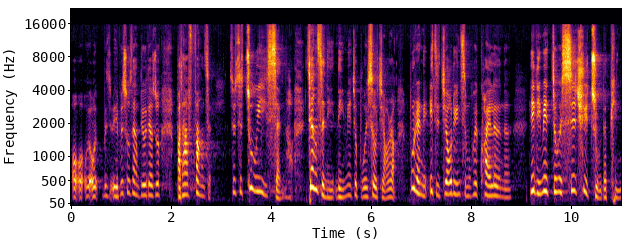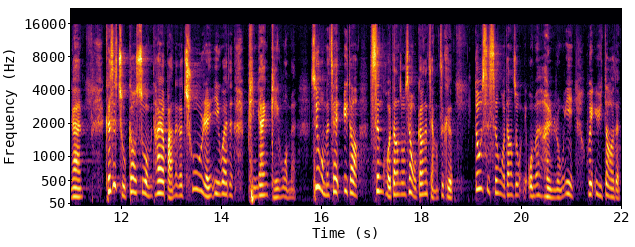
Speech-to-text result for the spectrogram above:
我我我我不也不是说这样丢掉，说把它放着，就是注意神哈，这样子你里面就不会受搅扰。不然你一直焦虑，你怎么会快乐呢？你里面就会失去主的平安。可是主告诉我们，他要把那个出人意外的平安给我们。所以我们在遇到生活当中，像我刚刚讲这个，都是生活当中我们很容易会遇到的。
